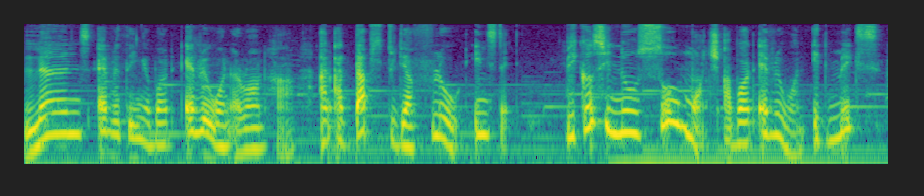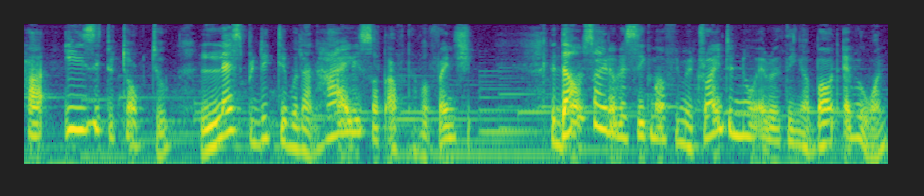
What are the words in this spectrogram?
learns everything about everyone around her and adapts to their flow instead. Because she knows so much about everyone, it makes her easy to talk to, less predictable and highly sought after for friendship. The downside of the Sigma female trying to know everything about everyone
